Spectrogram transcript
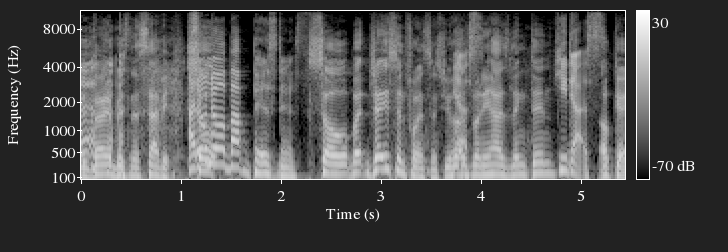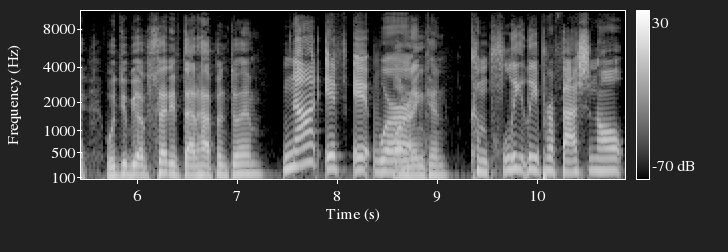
You're very business savvy. I So- don't know about business. So, but Jason, for instance, your Yes. husband, he has LinkedIn. He does. Okay, would you be upset if that happened to him Not if it were. on LinkedIn? completely professional,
